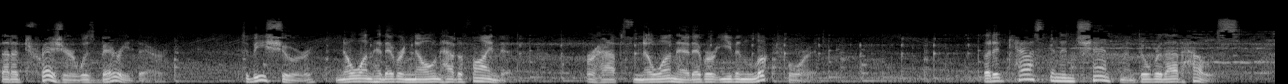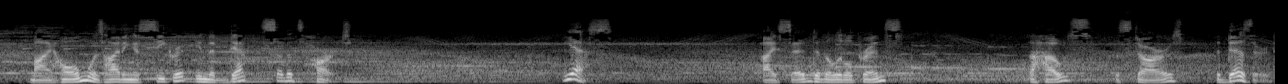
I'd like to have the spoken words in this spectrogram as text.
that a treasure was buried there. To be sure, no one had ever known how to find it. Perhaps no one had ever even looked for it. But it cast an enchantment over that house. My home was hiding a secret in the depths of its heart. Yes, I said to the little prince. The house, the stars, the desert,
